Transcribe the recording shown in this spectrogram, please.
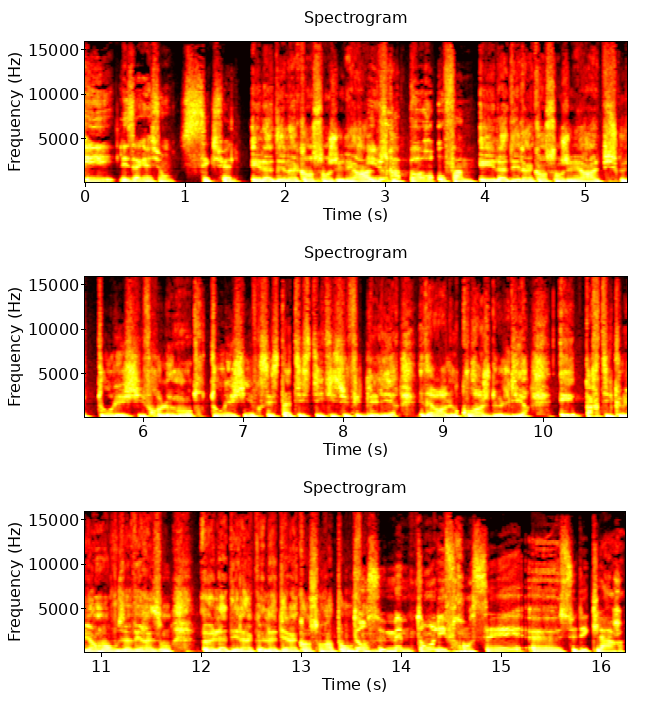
et les agressions sexuelles et la délinquance en général et le rapport aux femmes. et la délinquance en général, puisque tous les chiffres le montrent, tous les chiffres, c'est statistique, il suffit de les lire et d'avoir le courage de le dire. Et particulièrement, vous avez raison, euh, la, délinq- la délinquance en rapport aux Dans femmes. ce même temps, les Français euh, se déclarent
